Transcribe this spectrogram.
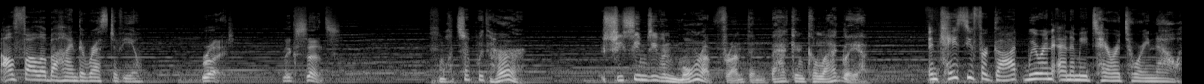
I'll follow behind the rest of you. Right. Makes sense. What's up with her? She seems even more upfront than back in Calaglia. In case you forgot, we're in enemy territory now.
